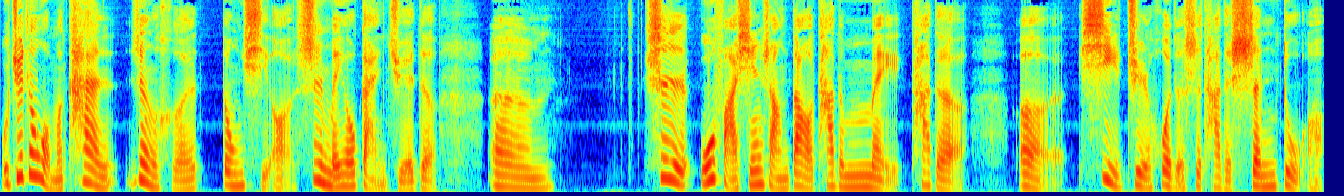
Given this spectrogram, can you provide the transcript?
我觉得我们看任何东西哦是没有感觉的，嗯，是无法欣赏到它的美、它的呃细致或者是它的深度啊。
